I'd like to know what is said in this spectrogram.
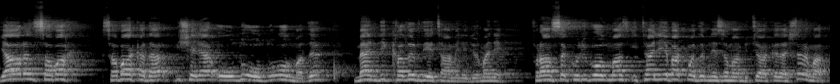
Yarın sabah sabaha kadar bir şeyler oldu oldu olmadı. Mendy kalır diye tahmin ediyorum. Hani Fransa kulübü olmaz. İtalya'ya bakmadım ne zaman bitiyor arkadaşlar ama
